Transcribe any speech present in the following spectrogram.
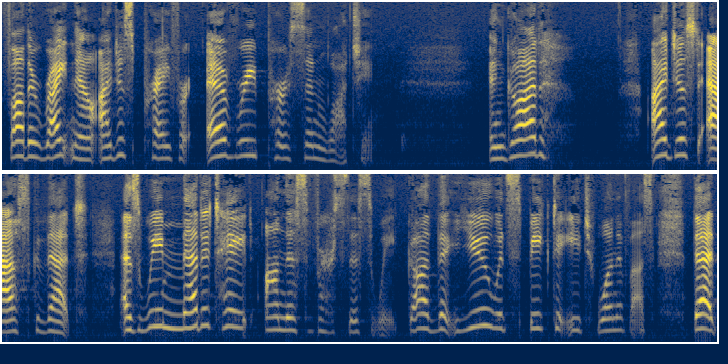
Father, right now, I just pray for every person watching. And God, I just ask that as we meditate on this verse this week, God, that you would speak to each one of us, that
